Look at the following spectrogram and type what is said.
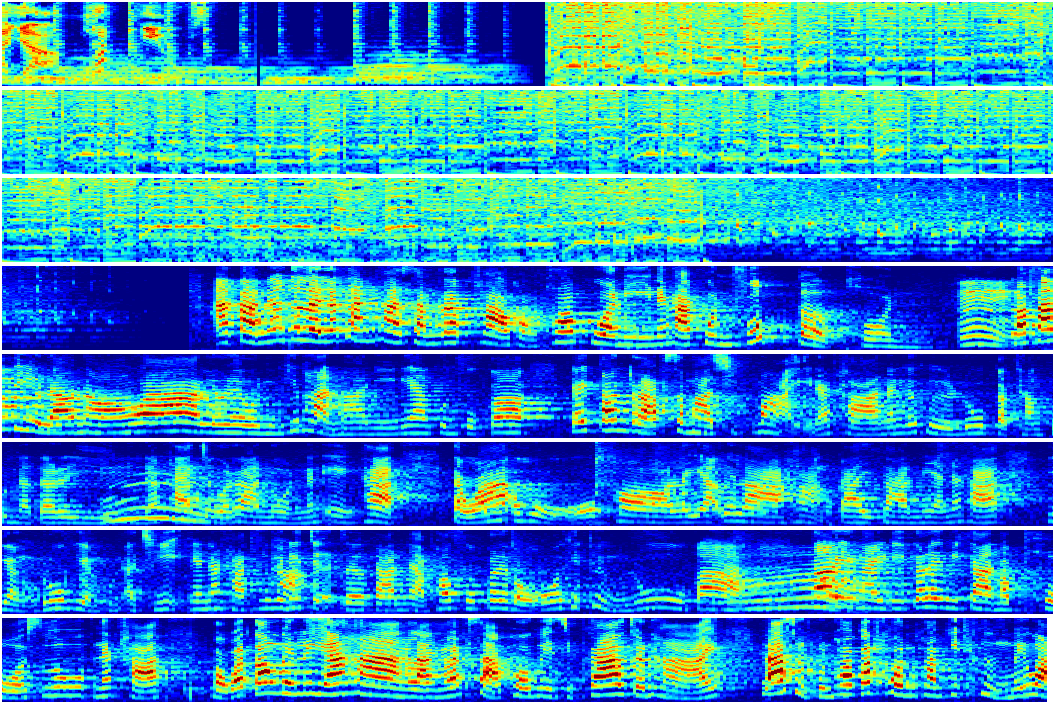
ายาฮอตนิวส์ รับข่าวของครอบครัวนี้นะคะ คุณฟุกเกิกพลอืม เราทราบดีอยู่แล้วเนาะว่าเร็วๆที่ผ่านมานี้เนี่ยคุณฟุกก็ได้ต้อนรับสมาชิกใหม่นะคะ นั่นก็คือลูกกับทางคุณนาตารีอืม นะคะเจวรานนท์นั่นเองค่ะ แต่ว่าโอ้โหพอระยะเวลาห่างไกลกันเนี่ยนะคะ อย่างลูกอย่างคุณอาชิเนี่ยนะคะ ที่ไม่ได้เจอเจอกันเนี่ยพ่อฟุกก็เลยบอกว่าโอ้ยคิดถึงลูกอะ ก็ยังไงดีก็เลยมีการมาโพสต์รูปนะคะ บอกว่าต้องเว้นระยะห่างหลังรักษาโควิด -19 จนหายล่าสุดคุณพ่อก็ทนความคิดถึงไม่ไหว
